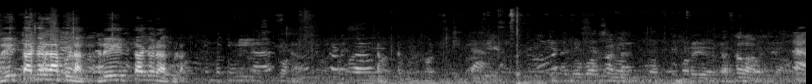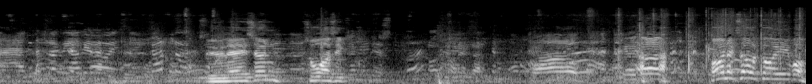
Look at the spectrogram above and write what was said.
Riittääkö räpylä? Riittääkö räpylä? Yleisön suosikki. Onneksi olkoon Iivo.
